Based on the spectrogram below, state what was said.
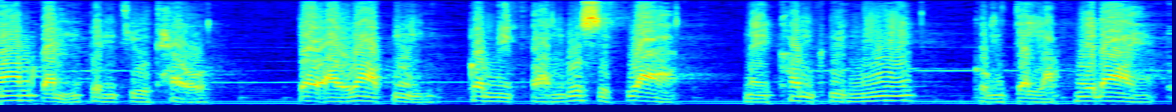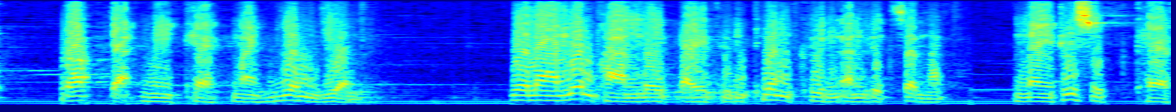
น้ำกันเป็นทิวแถว เจ้าอาวาสหนุ่มก็มีความรู้สึกว่า ในค่ำคืนนี้คงจะหลับไม่ได้ เพราะจะมีแขกมาเยี่ยมเยือน เวลาเลื่อนผ่านเลยไปถึงเที่ยงคืนอันดึกสนัด ในที่สุดแขก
